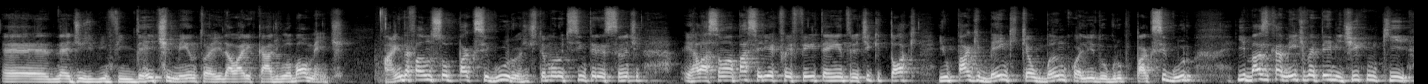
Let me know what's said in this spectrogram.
é, né, de enfim derretimento aí da Waricard globalmente. Ainda falando sobre PagSeguro, a gente tem uma notícia interessante em relação à parceria que foi feita entre a TikTok e o PagBank, que é o banco ali do grupo PagSeguro, e basicamente vai permitir com que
